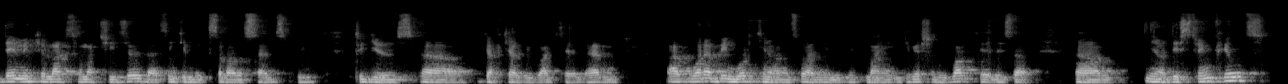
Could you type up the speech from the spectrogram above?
they make your life so much easier that I think it makes a lot of sense for, to use uh, GraphQL with Wagtail. And uh, what I've been working on as well in, with my integration with Wagtail is that, um, you know, these stream fields,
